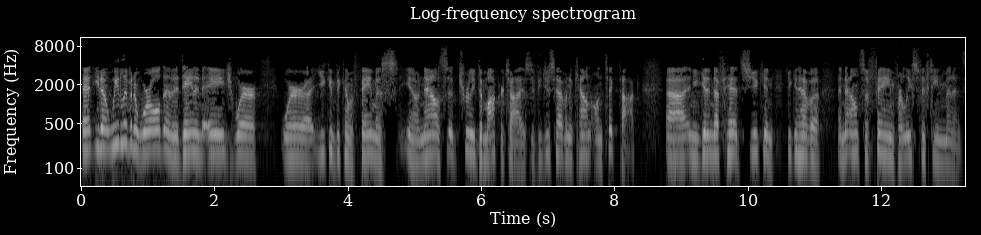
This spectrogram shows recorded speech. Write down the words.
And, you know, we live in a world and a day and an age where, where uh, you can become famous. You know, now it's truly democratized. If you just have an account on TikTok uh, and you get enough hits, you can, you can have a, an ounce of fame for at least 15 minutes.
